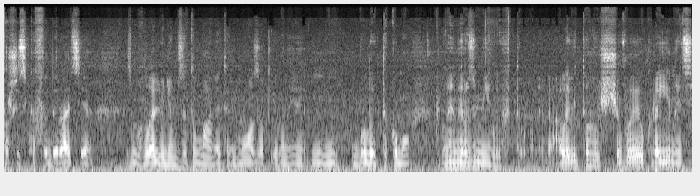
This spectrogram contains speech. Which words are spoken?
фашистська федерація змогла людям затуманити мозок, і вони були в такому, вони не розуміли, хто вони. Да. Але від того, що ви українець,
